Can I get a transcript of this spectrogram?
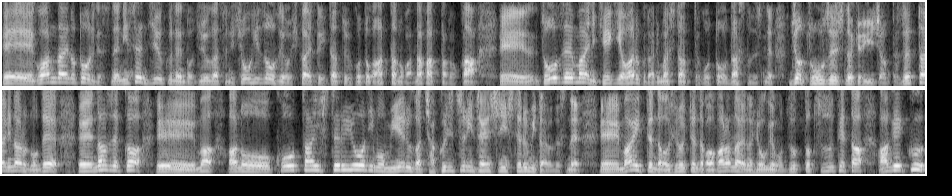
えー、ご案内の通りですね、2019年の10月に消費増税を控えていたということがあったのかなかったのか、えー、増税前に景気が悪くなりましたってことを出すとですね、じゃあ増税しなきゃいいじゃんって絶対になるので、えー、なぜか、えー、まあ、あの、交代してるようにも見えるが着実に前進してるみたいなですね、えー、前行ってんだか後ろ行ってんだかわからないような表現をずっと続けた挙句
